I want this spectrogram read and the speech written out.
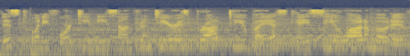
This 2014 Nissan Frontier is brought to you by SKCO Automotive.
